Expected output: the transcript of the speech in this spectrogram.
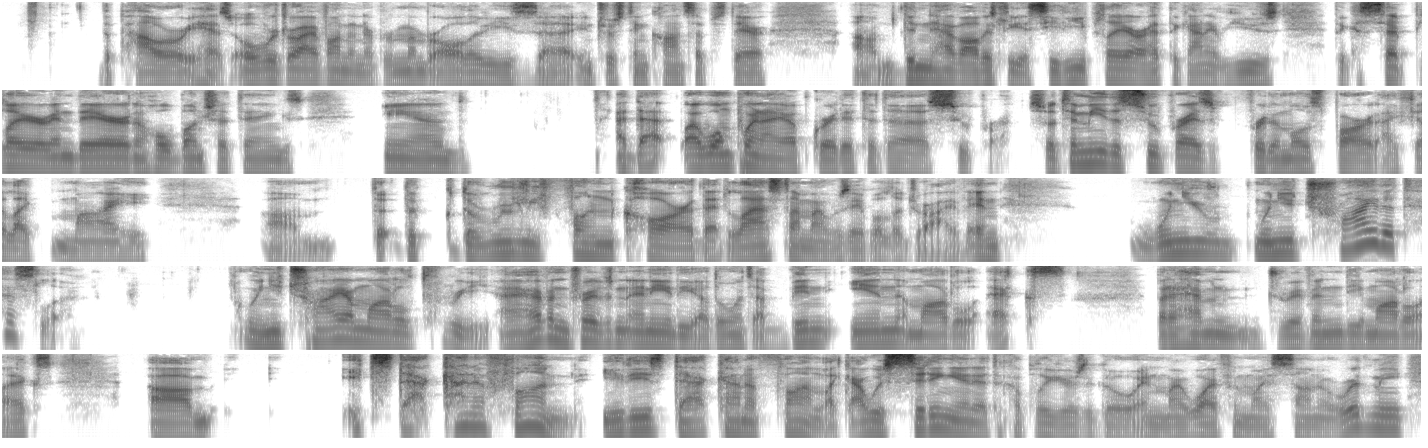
the power. It has overdrive on and I remember all of these uh, interesting concepts there. Um, didn't have obviously a CD player. I had to kind of use the cassette player in there and a whole bunch of things. And at that, at one point, I upgraded to the Supra. So to me, the Supra is for the most part, I feel like my um, the, the the really fun car that last time I was able to drive. And when you when you try the Tesla, when you try a Model 3, I haven't driven any of the other ones. I've been in a Model X, but I haven't driven the Model X. Um, it's that kind of fun. It is that kind of fun. Like I was sitting in it a couple of years ago, and my wife and my son are with me,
